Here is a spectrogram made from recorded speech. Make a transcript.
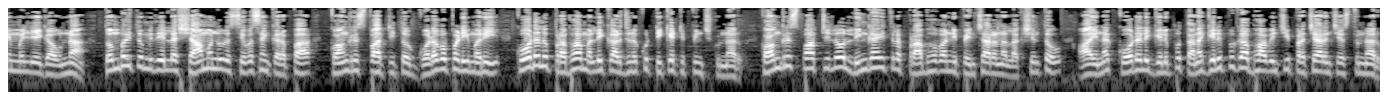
ఎమ్మెల్యేగా ఉన్న తొంభై తొమ్మిదేళ్ళ శామనూరు శివశంకరప్ప కాంగ్రెస్ పార్టీతో గొడవపడి మరీ కోడలు ప్రభా మల్లికార్జునకు టికెట్ ఇప్పించుకున్నారు. కాంగ్రెస్ పార్టీలో లింగాయతుల ప్రాభవాన్ని పెంచాలన్న లక్ష్యంతో ఆయన కోడలి గెలుపు తన గెలుపుగా భావించి ప్రచారం చేస్తున్నారు.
